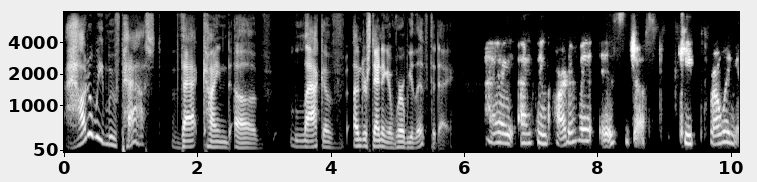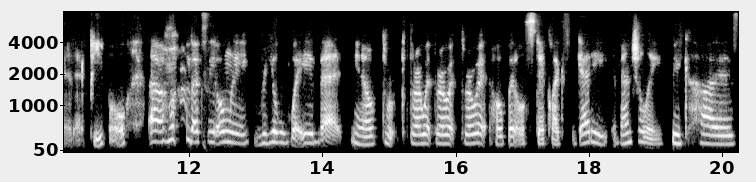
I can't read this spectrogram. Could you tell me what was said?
How do we move past that kind of lack of understanding of where we live today? I I think part of it is just keep throwing it at people. Um, that's the only real way that you know th- throw it, throw it, throw it. Hope it'll stick like spaghetti eventually. Because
